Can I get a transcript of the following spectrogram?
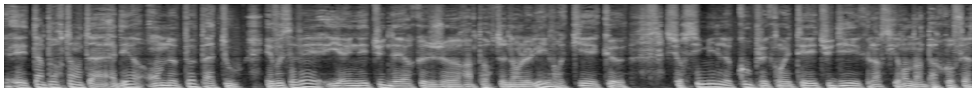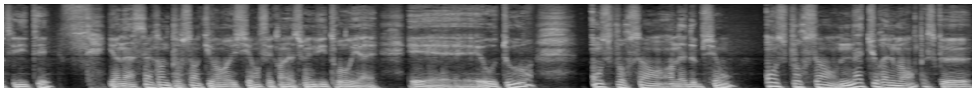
est importante à, à dire. On ne peut pas tout. Et vous savez, il y a une étude d'ailleurs que je rapporte dans le livre, qui est que sur 6000 couples qui ont été étudiés lorsqu'ils rentrent dans le parcours fertilité, il y en a 50% qui vont réussir en fécondation in vitro et, et, et autour, 11% en adoption. 11% naturellement, parce que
